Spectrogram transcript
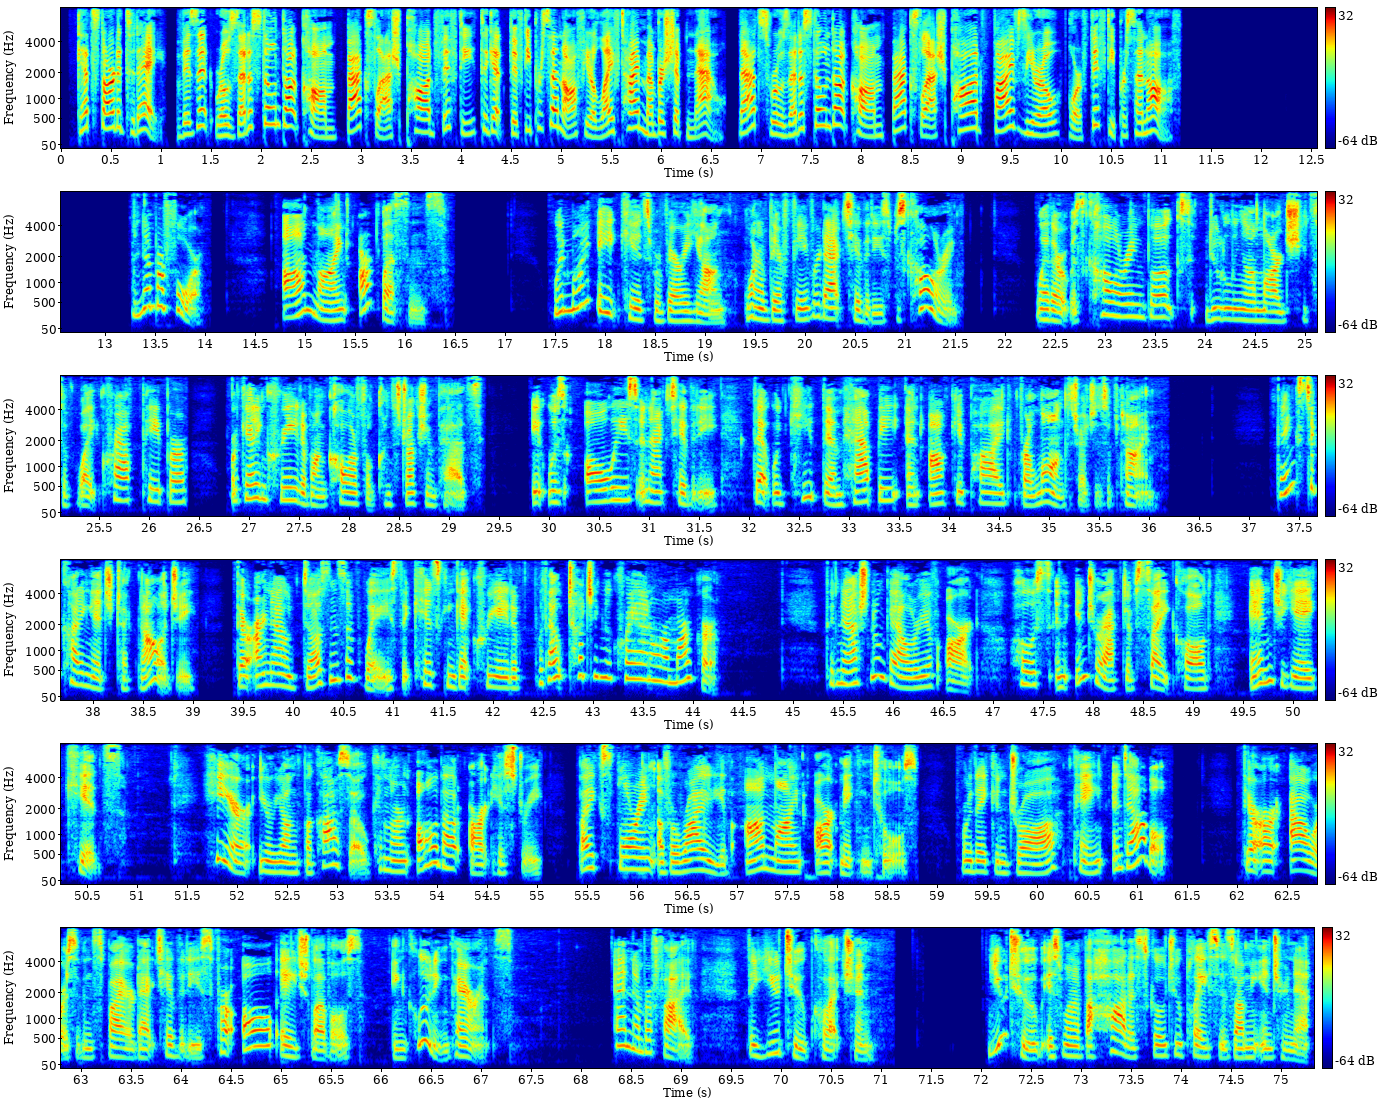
Get started today. Visit rosettastone.com backslash pod50 to get 50% off your lifetime membership now. That's rosettastone.com backslash pod50 for 50% off. Number four, online art lessons. When my eight kids were very young, one of their favorite activities was coloring. Whether it was coloring books, doodling on large sheets of white craft paper, or getting creative on colorful construction pads, it was always an activity that would keep them happy and occupied for long stretches of time. Thanks to cutting edge technology, there are now dozens of ways that kids can get creative without touching a crayon or a marker. The National Gallery of Art hosts an interactive site called NGA Kids. Here, your young Picasso can learn all about art history by exploring a variety of online art making tools where they can draw, paint, and dabble. There are hours of inspired activities for all age levels, including parents. And number five, the YouTube collection. YouTube is one of the hottest go to places on the internet.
